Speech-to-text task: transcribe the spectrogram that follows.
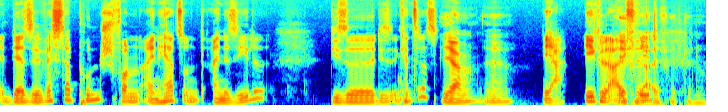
der Silvesterpunsch von Ein Herz und eine Seele. Diese, diese, kennst du das? Ja, ja, ja. Ja, Ekel Alfred. Ekel Alfred, genau.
